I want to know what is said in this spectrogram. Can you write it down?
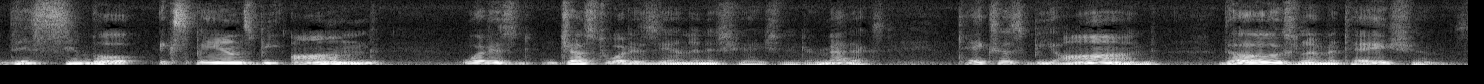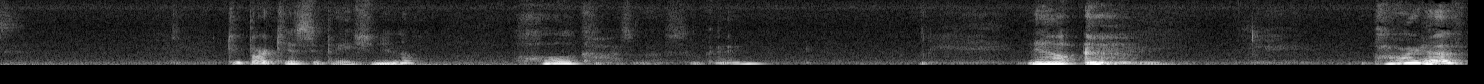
This symbol expands beyond what is just what is in initiation into hermetics takes us beyond those limitations to participation in the whole cosmos. Okay? Now, part of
